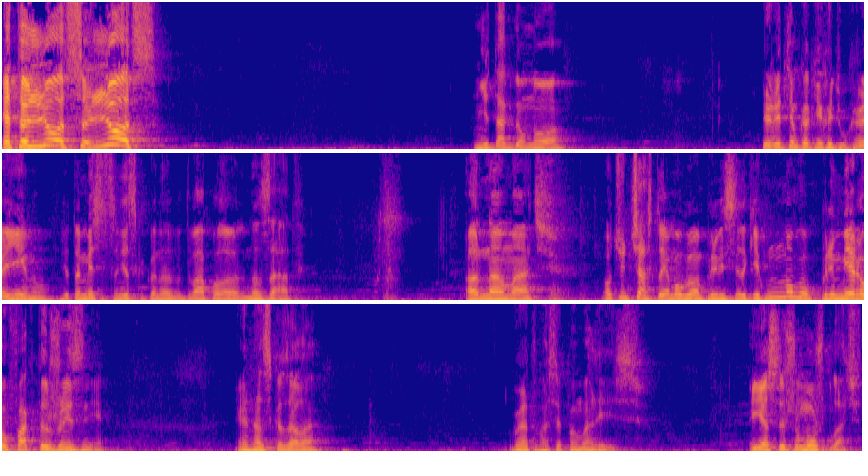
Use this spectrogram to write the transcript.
это льется, льется. Не так давно, перед тем, как ехать в Украину, где-то месяца несколько, два назад, одна мать, очень часто я могу вам привести таких много примеров, фактов жизни. И она сказала, брат Вася, помолись. И я слышу, муж плачет.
